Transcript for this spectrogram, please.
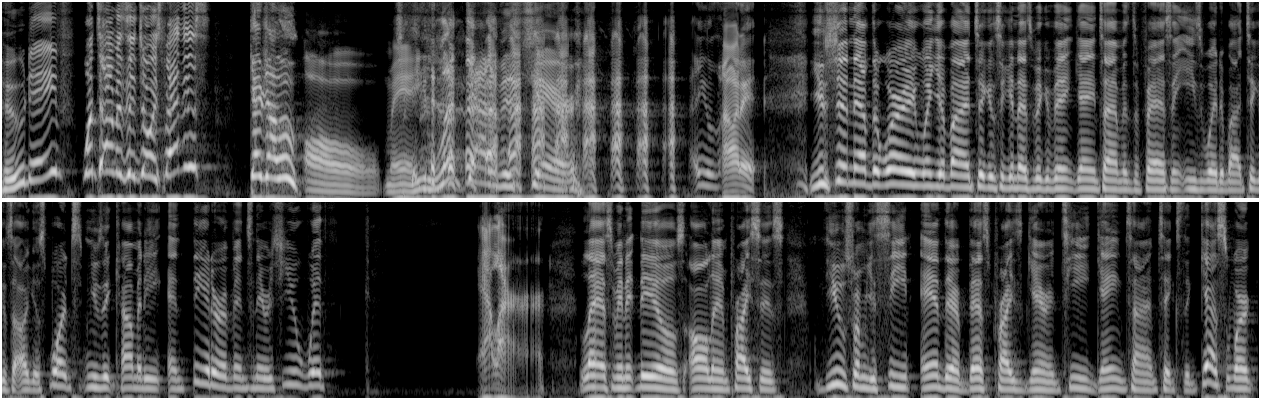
who, Dave? what time is it, Joey Spathis? Game time. Oh man, he leapt out of his chair. He was on it. You shouldn't have to worry when you're buying tickets to your next big event. Game time is the fast and easy way to buy tickets to all your sports, music, comedy, and theater events nearest you with Keller. Last minute deals, all in prices, views from your seat, and their best price guarantee. Game time takes the guesswork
